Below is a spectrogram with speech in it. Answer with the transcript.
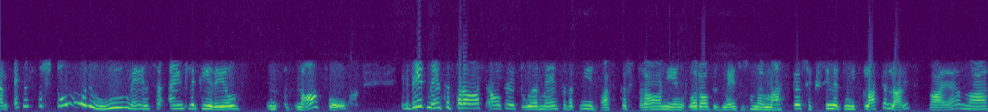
um ek is verstom oor hoe mense eintlik die reëls navolg. Ek weet mense praat altyd oor mense wat nie maskers dra nie en oral is mense sonder maskers. Ek sien dit in die platteland baie, maar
